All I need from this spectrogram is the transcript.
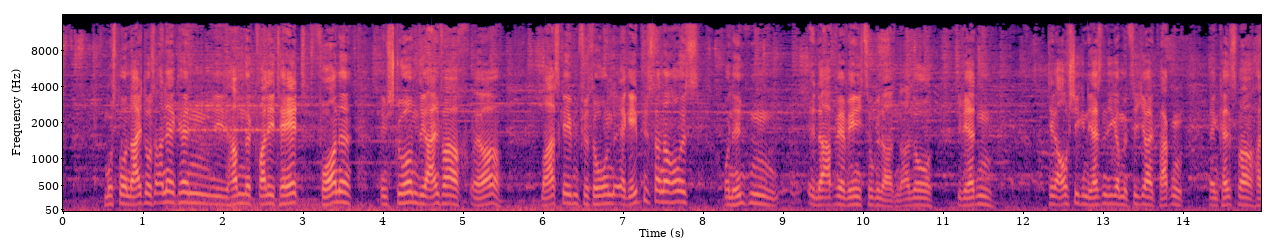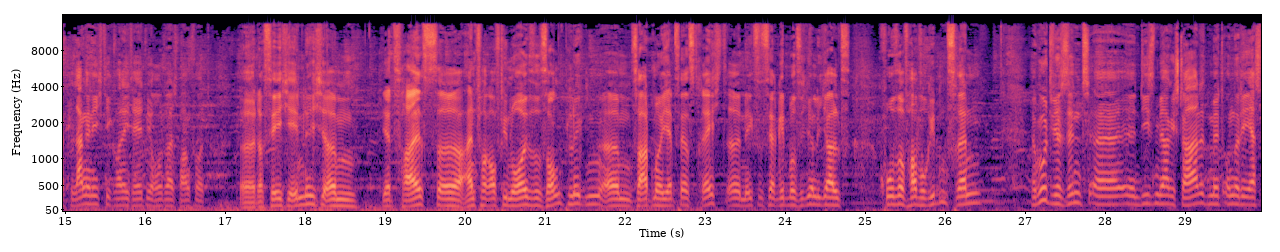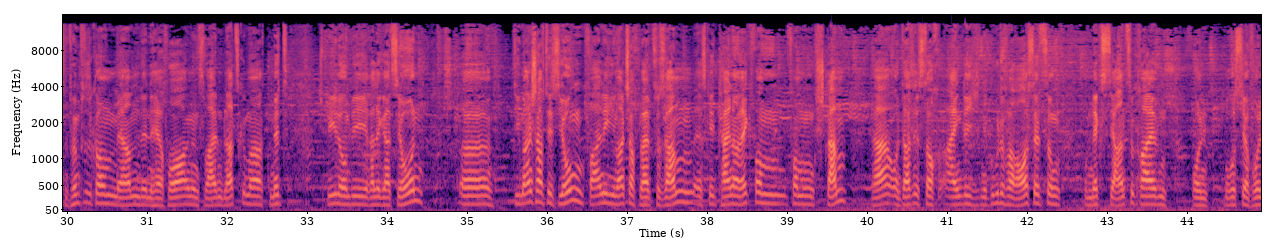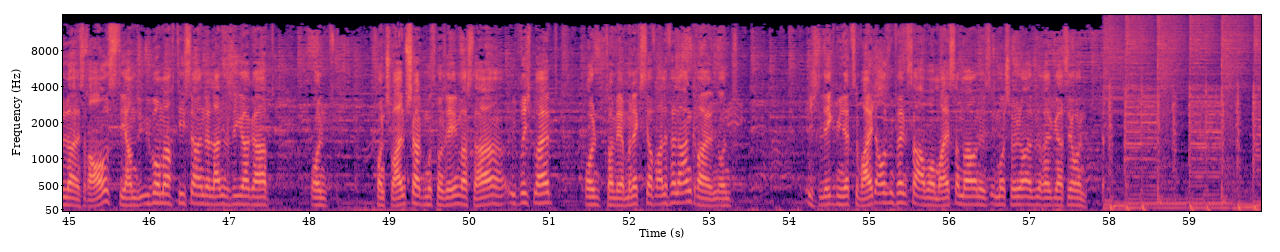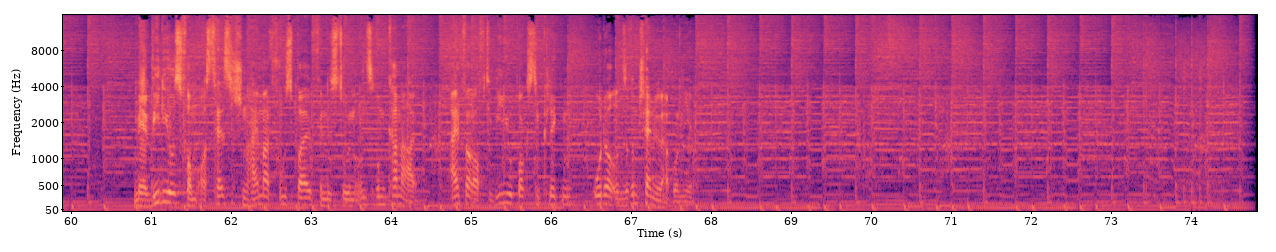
Muss man neidlos anerkennen. Die haben eine Qualität vorne im Sturm, die einfach ja, maßgebend für so ein Ergebnis dann auch ist. Und hinten in der Abwehr wenig zugelassen. Also sie werden den Aufstieg in die Hessenliga mit Sicherheit packen, denn Kelsbach hat lange nicht die Qualität wie Rot-Weiß Frankfurt. Äh, das sehe ich ähnlich. Ähm Jetzt heißt äh, einfach auf die neue Saison blicken. Ähm, sagt man jetzt erst recht. Äh, nächstes Jahr geht man sicherlich als großer Favorit ins Rennen. Na gut, wir sind äh, in diesem Jahr gestartet mit unter die ersten fünf zu kommen. Wir haben den hervorragenden zweiten Platz gemacht mit Spiel um die Relegation. Äh, die Mannschaft ist jung, vor allem die Mannschaft bleibt zusammen. Es geht keiner weg vom, vom Stamm. Ja, und das ist doch eigentlich eine gute Voraussetzung, um nächstes Jahr anzugreifen. Und Borussia Fulda ist raus. Die haben die Übermacht dieses Jahr in der Landesliga gehabt. Und von Schwalmstadt muss man sehen, was da übrig bleibt. Und dann werden wir nächstes Jahr auf alle Fälle angreifen. Und ich lege mich nicht zu weit aus dem Fenster, aber Meister machen ist immer schöner als eine Relegation. Mehr Videos vom osthessischen Heimatfußball findest du in unserem Kanal. Einfach auf die Videoboxen klicken oder unseren Channel abonnieren.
